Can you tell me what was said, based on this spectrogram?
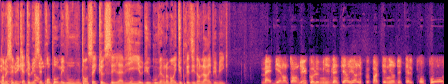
Non, mais c'est lui qui a tenu ses propos. Mais vous, vous pensez que c'est l'avis du gouvernement et du président de la République? Mais bien entendu que le ministre de l'Intérieur ne peut pas tenir de tels propos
